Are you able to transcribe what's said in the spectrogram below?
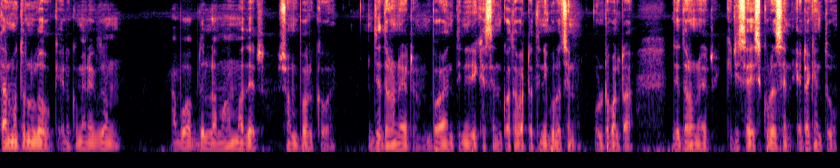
তার মতন লোক এরকমের একজন আবু আবদুল্লাহ মোহাম্মদের সম্পর্ক, যে ধরনের বয়ান তিনি রেখেছেন, কথাবার্তা তিনি বলেছেন, উল্টোপাল্টা যে ধরনের ক্রিটিসাইজ করেছেন, এটা কিন্তু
